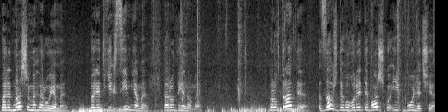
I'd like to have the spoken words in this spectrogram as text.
перед нашими героями, перед їх сім'ями та родинами. Про втрати завжди говорити важко і боляче,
